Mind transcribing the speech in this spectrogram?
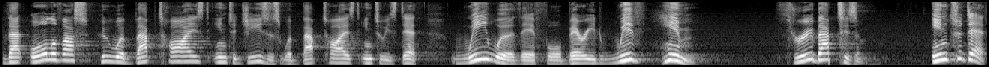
that all of us who were baptized into Jesus were baptized into his death? We were therefore buried with him through baptism into death,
